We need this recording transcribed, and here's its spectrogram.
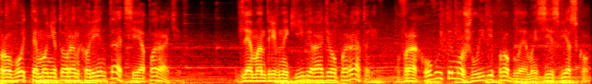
проводьте моніторинг орієнтації апаратів. Для мандрівників і радіооператорів враховуйте можливі проблеми зі зв'язком.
